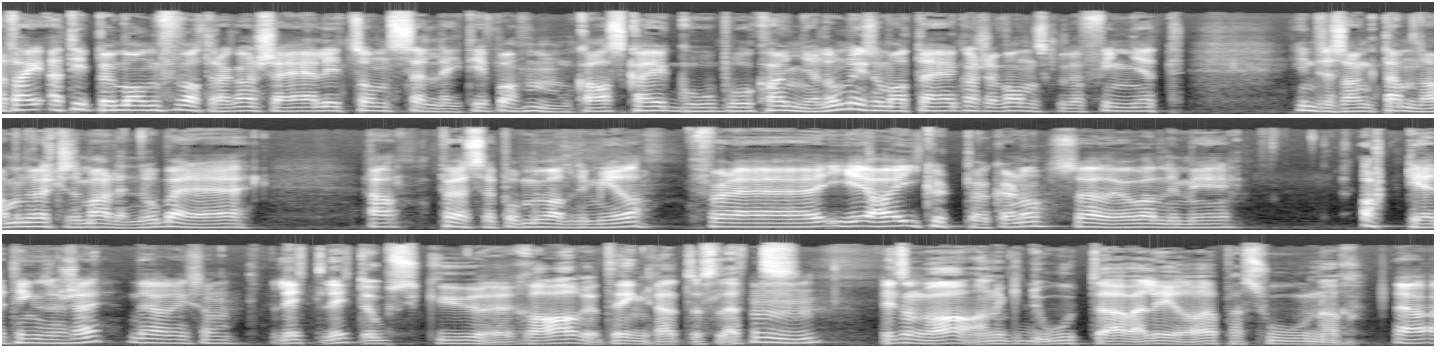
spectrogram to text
Jeg, jeg tipper mange forfattere kanskje er litt sånn selektive på hm, hva skal en god bok handle om. Liksom, at det er kanskje vanskelig å finne et interessant emne, men det virker som Erlend Loe bare ja, pøser på med veldig mye. da. For det, i, ja, i Kurt-bøker nå så er det jo veldig mye artige ting som skjer. Det er jo liksom Litt, litt obskure, rare ting, rett og slett. mm. litt sånn rare anekdoter, veldig rare personer. Ja.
